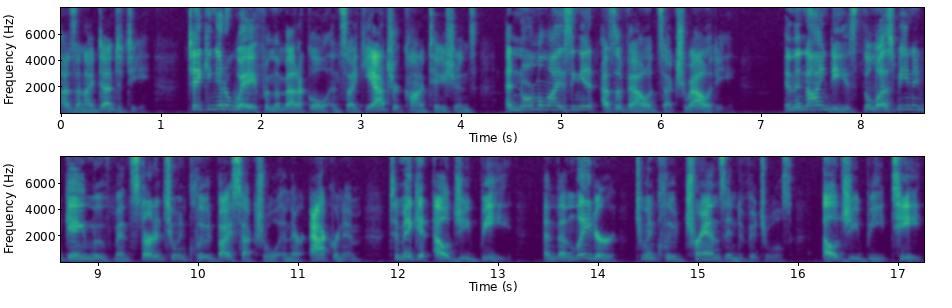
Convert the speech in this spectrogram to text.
as an identity, taking it away from the medical and psychiatric connotations and normalizing it as a valid sexuality. In the 90s, the lesbian and gay movement started to include bisexual in their acronym to make it LGB, and then later to include trans individuals, LGBT.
